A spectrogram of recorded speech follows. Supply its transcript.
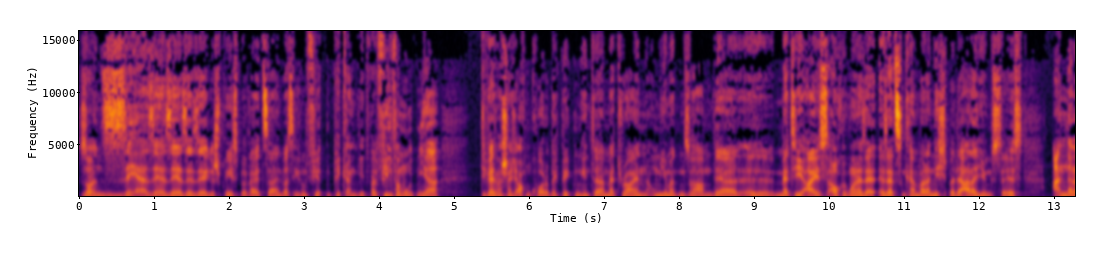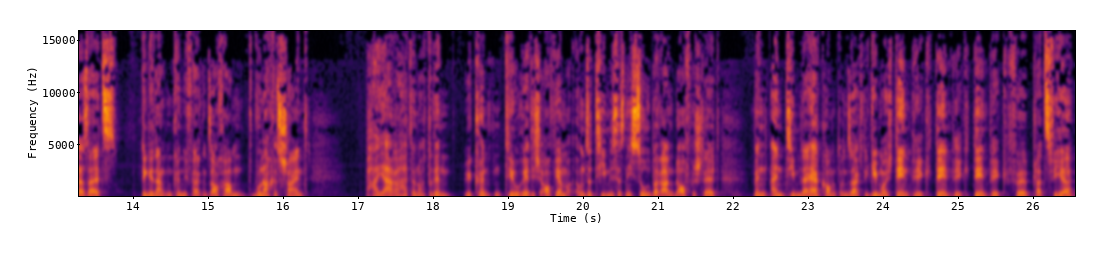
sollen sehr, sehr, sehr, sehr, sehr gesprächsbereit sein, was ihren vierten Pick angeht. Weil viele vermuten ja, die werden wahrscheinlich auch einen Quarterback picken hinter Matt Ryan, um jemanden zu haben, der äh, Matty Ice auch irgendwann erse- ersetzen kann, weil er nicht mehr der allerjüngste ist. Andererseits, den Gedanken können die Falcons auch haben, wonach es scheint, paar Jahre hat er noch drin. Wir könnten theoretisch auch, wir haben, unser Team ist jetzt nicht so überragend aufgestellt, wenn ein Team daherkommt und sagt, wir geben euch den Pick, den Pick, den Pick für Platz 4,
